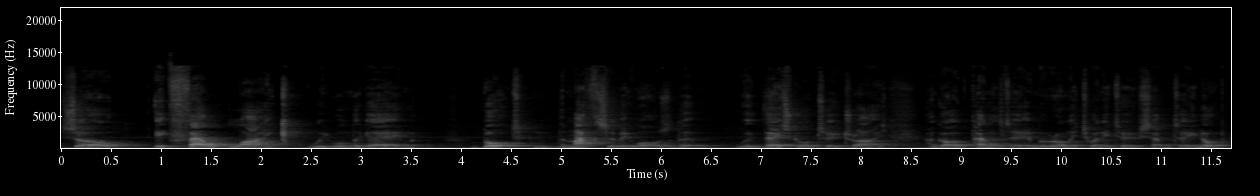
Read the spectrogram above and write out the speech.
so it felt like we won the game but the maths of it was that we, they scored two tries and got a penalty and we were only 22-17 up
